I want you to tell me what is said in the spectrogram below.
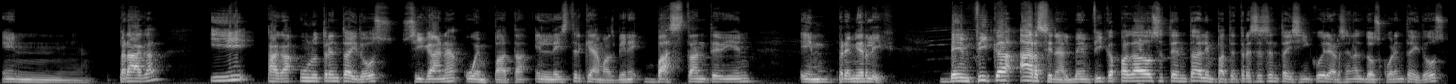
en Praga y paga 1.32 si gana o empata el Leicester, que además viene bastante bien en Premier League. Benfica Arsenal. Benfica paga 2.70, el empate 3.65 y el Arsenal 2.42.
